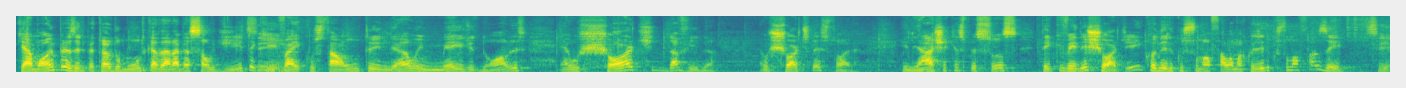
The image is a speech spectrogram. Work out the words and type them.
que é a maior empresa de petróleo do mundo, que é da Arábia Saudita, Sim. que vai custar um trilhão e meio de dólares, é o short da vida, é o short da história. Ele acha que as pessoas têm que vender short. E quando ele costuma falar uma coisa, ele costuma fazer. Sim.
